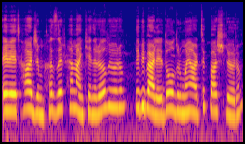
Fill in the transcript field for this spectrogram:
Evet harcım hazır. Hemen kenara alıyorum ve biberleri doldurmaya artık başlıyorum.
